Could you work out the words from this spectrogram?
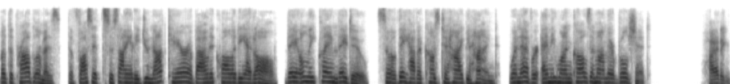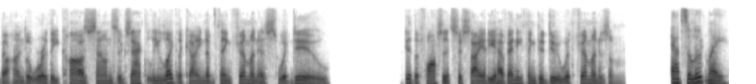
but the problem is, the Fawcett Society do not care about equality at all. They only claim they do, so they have a cause to hide behind, whenever anyone calls them on their bullshit. Hiding behind a worthy cause sounds exactly like the kind of thing feminists would do. Did the Fawcett Society have anything to do with feminism? Absolutely.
